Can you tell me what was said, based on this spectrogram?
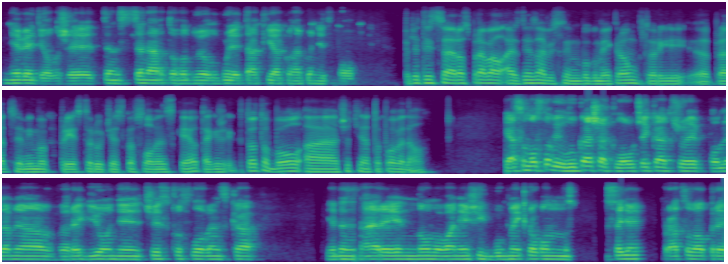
nevedel, že ten scenár toho duelu bude taký, ako nakoniec bol. Prečo ty sa rozprával aj s nezávislým bookmakerom, ktorý e, pracuje mimo priestoru československého, takže kto to bol a čo ti na to povedal? Ja som oslovil Lukáša Klovčeka, čo je podľa mňa v regióne Československa jeden z najrenomovanejších bookmakerov. On 7 pracoval pre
